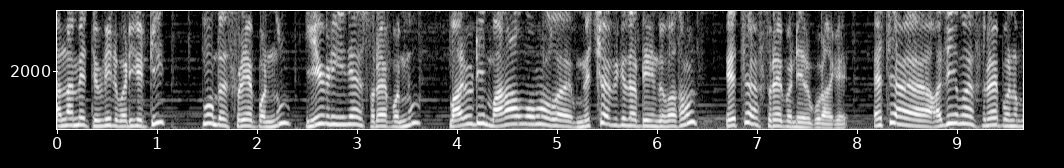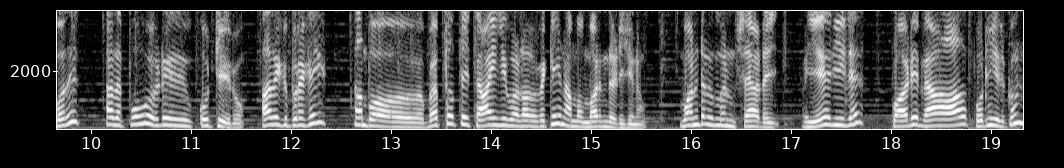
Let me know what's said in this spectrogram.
எல்லாமே திருடிட்டு வடிகட்டி நம்ம ஸ்ப்ரே பண்ணணும் ஈவினிங்கே ஸ்ப்ரே பண்ணணும் மறுபடியும் மறாவும் மிச்சம் இருக்குது அப்படின்றதுக்கோசரம் எச்சா ஸ்ப்ரே பண்ணிடக்கூடாது. எச்சா அதிகமாக ஸ்ப்ரே பண்ணும்போது அந்த பூ அப்படியே கொட்டிடும் அதுக்கு பிறகு நம்ம வெப்பத்தை தாங்கி வளர்றதுக்கு நம்ம மருந்து அடிக்கணும். வண்டல் மண் சேடை ஏரியில் அப்படியே மேலே பொடி இருக்கும்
